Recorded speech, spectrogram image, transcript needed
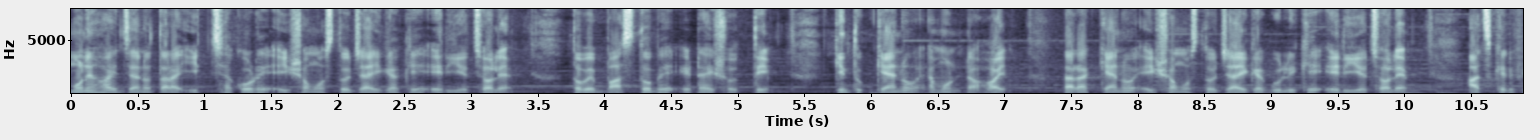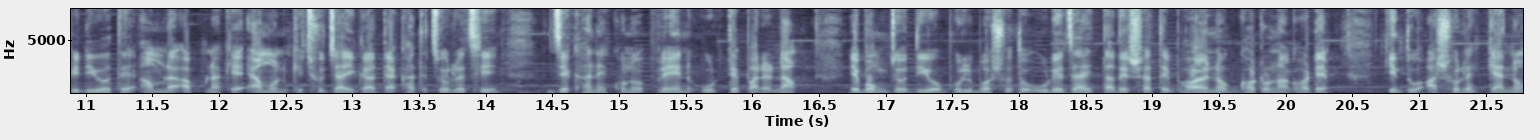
মনে হয় যেন তারা ইচ্ছা করে এই সমস্ত জায়গাকে এড়িয়ে চলে। তবে বাস্তবে এটাই সত্যি। কিন্তু কেন এমনটা হয়? তারা কেন এই সমস্ত জায়গাগুলিকে এড়িয়ে চলে? আজকের ভিডিওতে আমরা আপনাকে এমন কিছু জায়গা দেখাতে চলেছি, যেখানে কোনো প্লেন উঠতে পারে না। এবং যদিও ভুলবশত উড়ে যায়, তাদের সাথে ভয়ানক ঘটনা ঘটে। কিন্তু আসলে কেন?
